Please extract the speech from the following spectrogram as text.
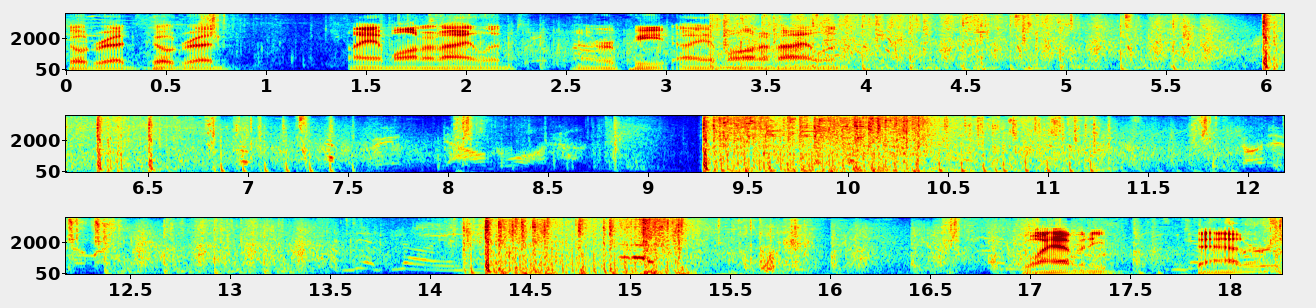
Code red, code red. I am on an island. I repeat, I am on an island. Do I have any batteries?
